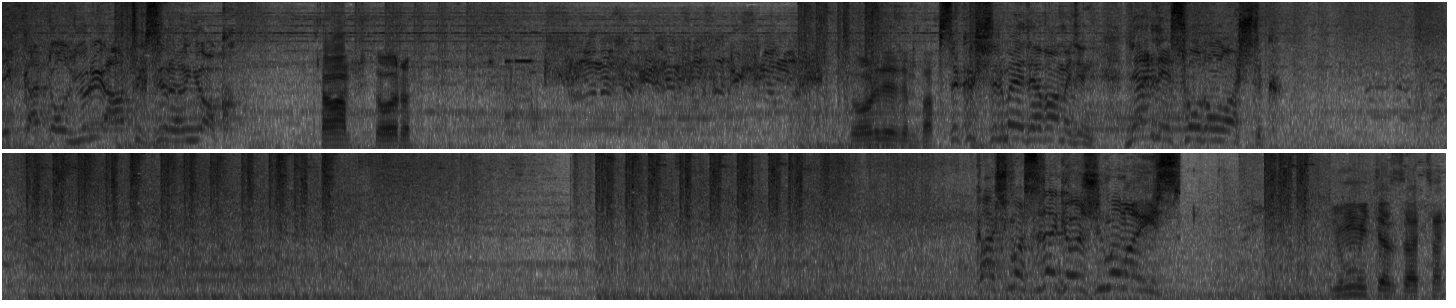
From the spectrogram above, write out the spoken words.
Dikkatli ol yürü artık zırhın yok. Tamam doğru. Doğru dedim bak. Sıkıştırmaya devam edin. Neredeyse ona ulaştık. Kaçmasına göz yumamayız. Yummayacağız zaten.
